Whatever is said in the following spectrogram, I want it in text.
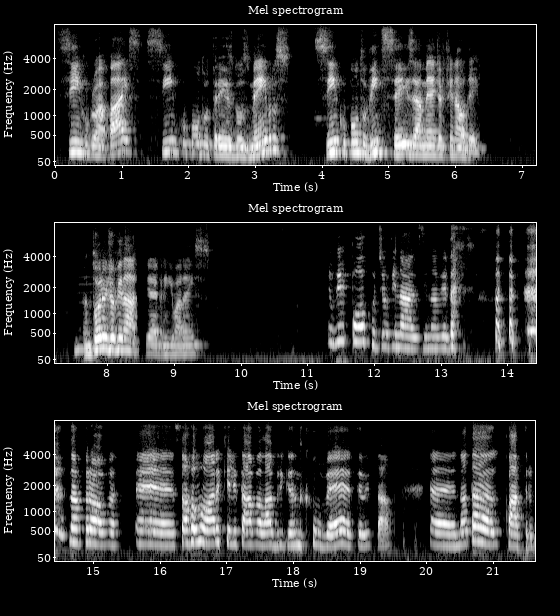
5 para o rapaz, 5,3 dos membros, 5,26 é a média final dele. Hum. Antônio Giovinazzi, Evelyn Guimarães. Eu vi pouco de Giovinazzi, na verdade. na prova. É, só uma hora que ele tava lá brigando com o Vettel e tal. É, nota 4.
